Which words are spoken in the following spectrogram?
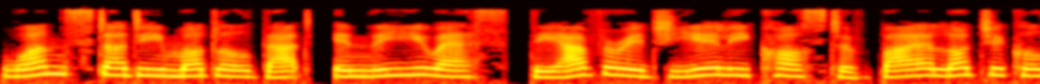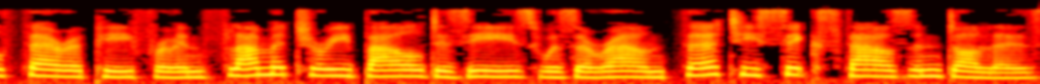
One study modeled that, in the U.S., the average yearly cost of biological therapy for inflammatory bowel disease was around $36,000.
